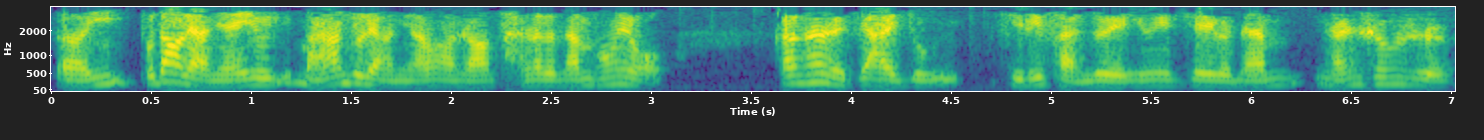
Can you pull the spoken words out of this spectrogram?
呃，一不到两年又马上就两年了，然后谈了个男朋友。刚开始家里就极力反对，因为这个男男生是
